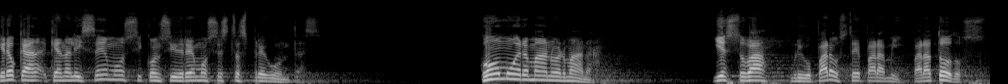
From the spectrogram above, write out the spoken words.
quiero que, analicemos y consideremos estas preguntas. ¿Cómo hermano, hermana? Y esto va, digo, para usted, para mí, para todos.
